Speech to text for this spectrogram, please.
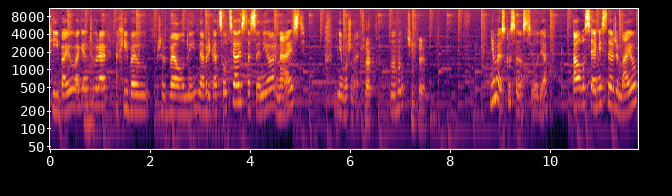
chýbajú v agentúrach uh-huh. a chýbajú, že veľmi. Napríklad socialista senior nájsť nemožné. Fakt? Uh-huh. Čím to je? Nemajú skúsenosti ľudia. Alebo si aj myslia, že majú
